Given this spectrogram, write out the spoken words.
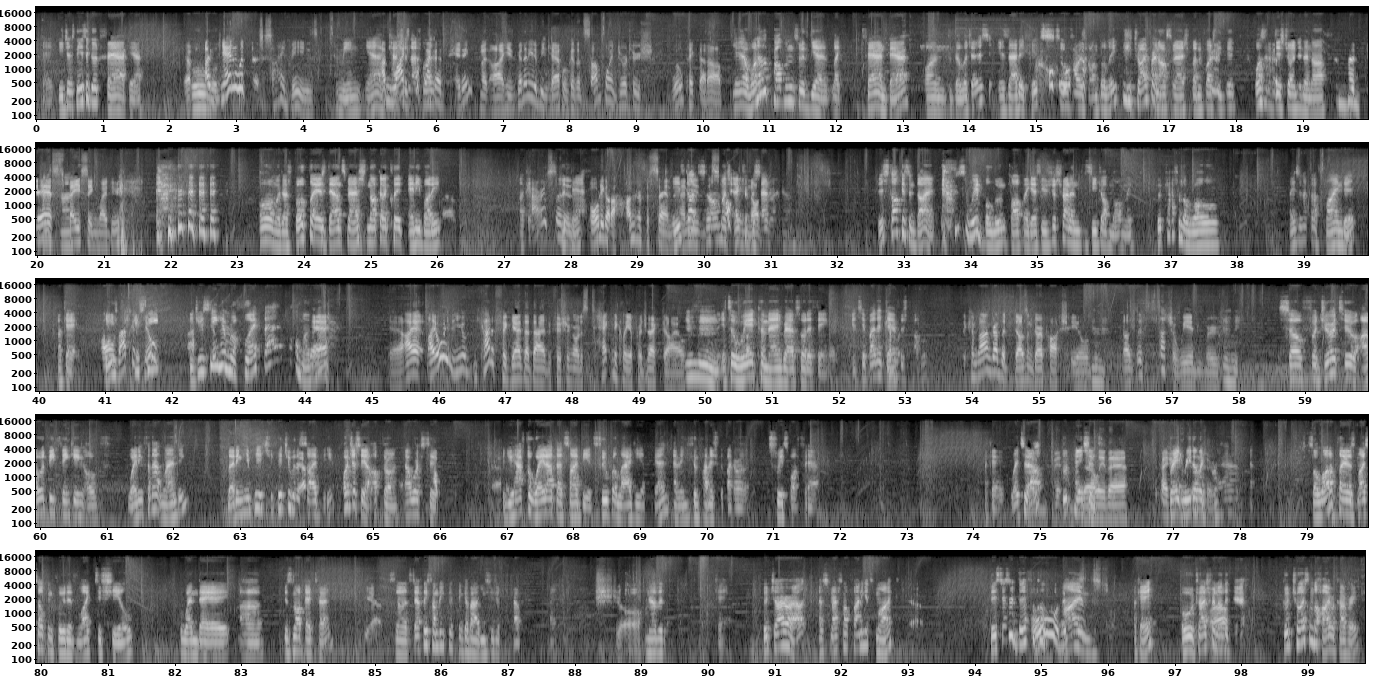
Okay, he just needs a good fair here. Yep. Again with the side Bs. I mean, yeah, I'm catches liking the that fact that it's hitting, but uh, he's going to need to be careful because at some point sh- will pick that up. Yeah, one of the problems with yeah, like fair and bair on the villagers is that it hits so horizontally. He tried for an up smash, but unfortunately it wasn't disjointed enough. The dare Uh, spacing, my dude. oh my gosh, both players down smash, not gonna clip anybody. Okay, Harrison But has already got 100%. He's got he's, so much extra not- percent right now. This stock isn't dying. it's a weird balloon pop, I guess. He was just trying to Z drop normally. Good catch on the roll. He's not gonna find it. Okay. Oh, Did that's to kill. see- Did you see him reflect that? Oh my Yeah. god. Yeah, I, I always, you kind of forget that that fishing rod is technically a projectile. Mm-hmm. It's a weird command grab sort of thing. Gets hit by the damage The command grab that doesn't go past shield, Mm. does, it's such a weird move. Mhm. So for JurorTwo, I would be thinking of waiting for that landing, letting him hit you, hit you with Yep. a side B, or just yeah, up throw. That works too. Up- You have to wait out that side B. It's super laggy at the end, and then you can punish with like a sweet spot fair. Okay, wait it out. Good patience. early there. Patience Great read on the grab. So a lot of players, myself included, like to shield when they uh, it's not their turn. Yeah. So it's definitely something to think about You should just grab. Sure. Now that okay, good gyro out. Have Smash not finding its mark. Yeah. This is a difficult Oh, this time. is Okay. Oh, tries for Wow. another death. Good choice on the high recovery.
